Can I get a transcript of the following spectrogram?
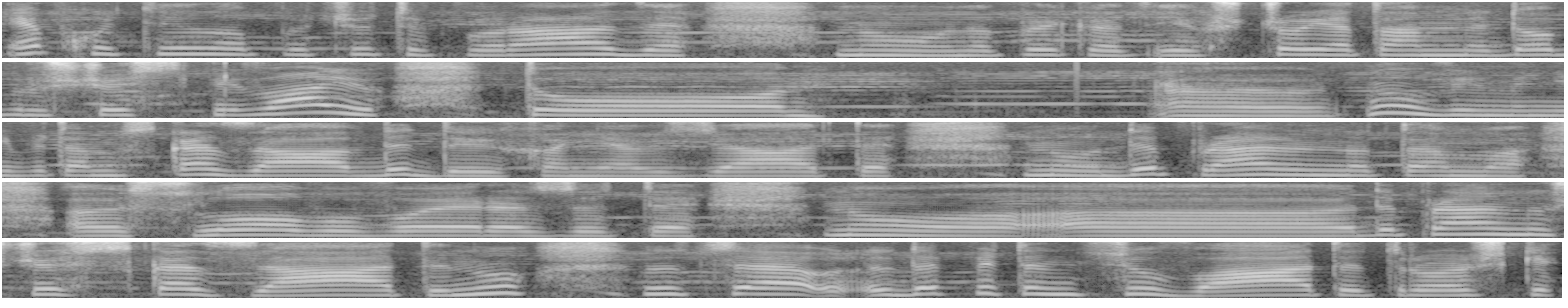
Я б хотіла почути поради. Ну, наприклад, якщо я там недобре щось співаю, то е, ну, він мені би там сказав, де дихання взяти, ну, де правильно там е, слово виразити, ну, е, де правильно щось сказати, ну, ну це де підтанцювати трошки.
